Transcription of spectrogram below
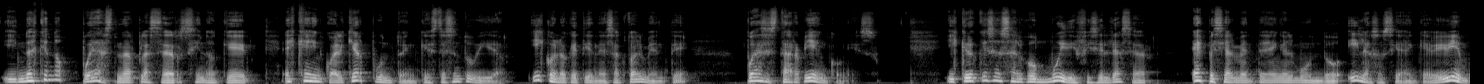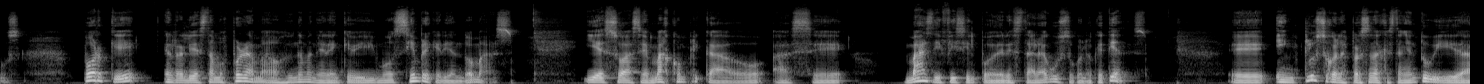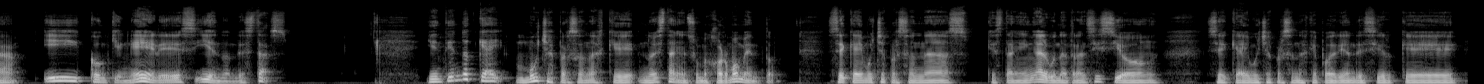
Y no es que no puedas tener placer, sino que es que en cualquier punto en que estés en tu vida, y con lo que tienes actualmente puedas estar bien con eso. Y creo que eso es algo muy difícil de hacer, especialmente en el mundo y la sociedad en que vivimos, porque en realidad estamos programados de una manera en que vivimos siempre queriendo más. Y eso hace más complicado, hace más difícil poder estar a gusto con lo que tienes. Eh, incluso con las personas que están en tu vida y con quién eres y en dónde estás. Y entiendo que hay muchas personas que no están en su mejor momento. Sé que hay muchas personas que están en alguna transición. Sé que hay muchas personas que podrían decir que,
